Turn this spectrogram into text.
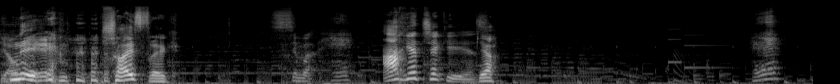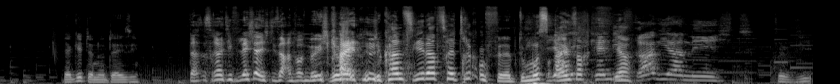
ja, okay. Scheißdreck. Das ist immer. Hä? Ach, jetzt check ich es. Ja. Hä? Ja, geht ja nur Daisy. Das ist relativ lächerlich, diese Antwortmöglichkeiten. du kannst jederzeit drücken, Philipp. Du musst Ja, einfach. ich kenne die ja. Frage ja nicht. Für wie?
